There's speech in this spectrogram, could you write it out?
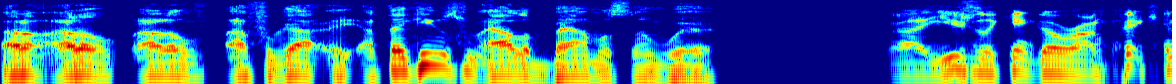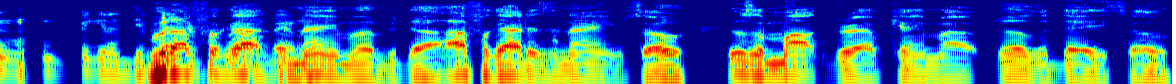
I don't. I don't. I don't. I forgot. I think he was from Alabama somewhere, Uh, you usually can't go wrong picking picking a defender. but I forgot the name of it. I forgot his name. So it was a mock draft came out the other day. So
